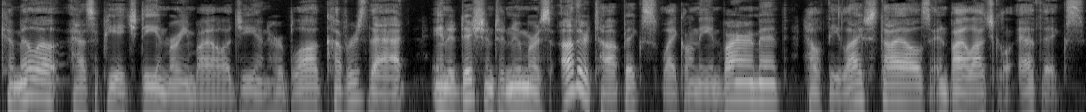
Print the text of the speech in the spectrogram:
Camilla has a PhD in marine biology, and her blog covers that, in addition to numerous other topics like on the environment, healthy lifestyles, and biological ethics.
